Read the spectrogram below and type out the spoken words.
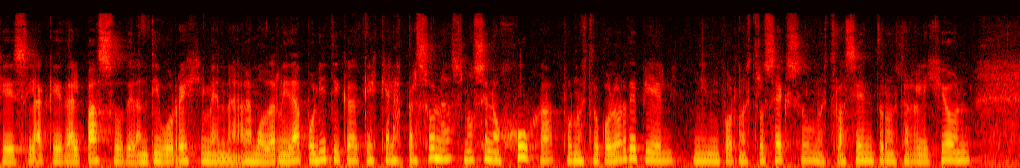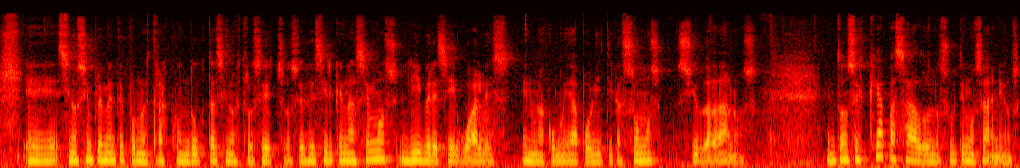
que es la que da el paso del antiguo régimen a la modernidad política, que es que a las personas no se nos juzga por nuestro color de piel, ni por nuestro sexo, nuestro acento, nuestra religión, eh, sino simplemente por nuestras conductas y nuestros hechos. Es decir, que nacemos libres e iguales en una comunidad política, somos ciudadanos. Entonces, ¿qué ha pasado en los últimos años?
